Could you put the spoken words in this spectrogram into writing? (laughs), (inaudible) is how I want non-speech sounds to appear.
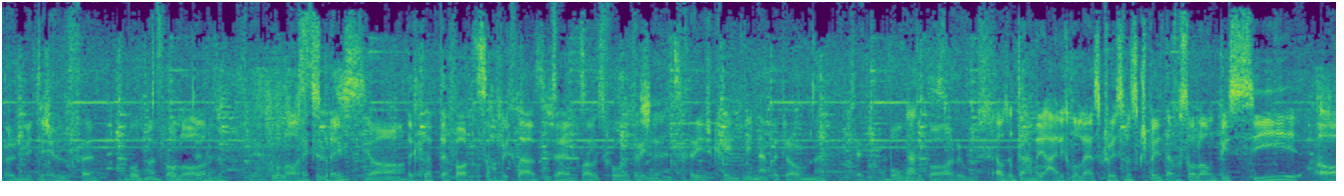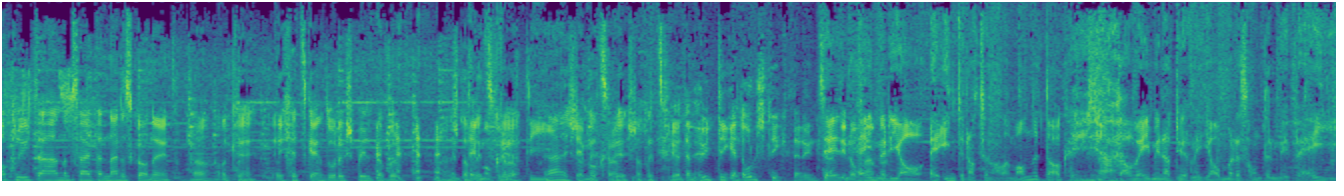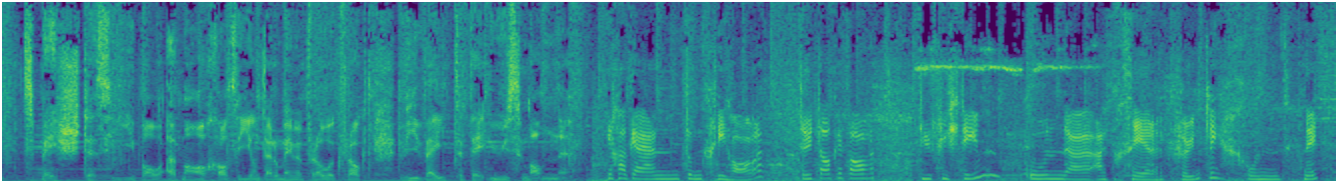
schön mit Elfen. Und ein Polar, Sehr gut. Polar Express. Ja. Ich glaube, der fährt das Samichlaus. Samichlaus vor drin, das Christkindli nebendran. Sieht wunderbar aus. Und dann haben wir eigentlich noch Last Christmas gespielt, einfach so lange, bis sie angerufen haben und gesagt haben, nein, das geht nicht. Ja, okay. Ich hätte es gerne durchgespielt, aber (laughs) das ist früh. Demokratie. Ja, ist. Demokratie. Ist noch ein bisschen früh. Am heutigen Donnerstag, der 19. Dann haben November. wir ja einen internationalen Mannentag. Ja. Da wollen wir natürlich nicht jammern, sondern wir wollen das Beste sein, was ein Mann kann sein. Und darum haben wir die Frauen gefragt, wie wollen denn uns Männer? Ich habe gerne dunkle Haare, drei Tage Fahrt, tiefe Stimme und äh, einfach sehr freundlich und nett. (laughs)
